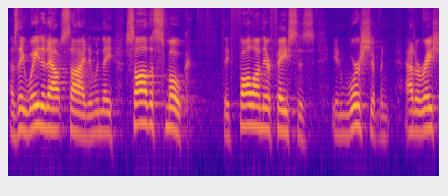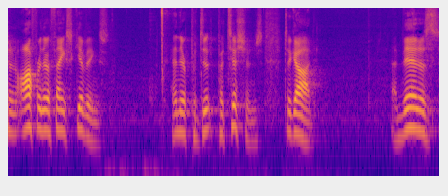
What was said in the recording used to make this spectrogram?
As they waited outside, and when they saw the smoke, they'd fall on their faces in worship and adoration and offer their thanksgivings and their petitions to God. And then, as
